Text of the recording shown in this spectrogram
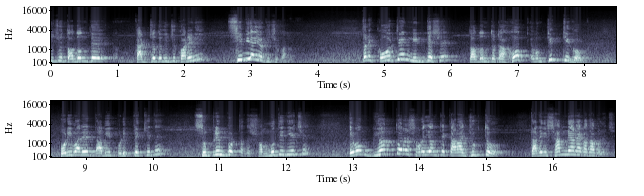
কিছু তদন্তের কার্যত কিছু করেনি, সিবিআইও কিছু করে তাহলে কোর্টের নির্দেশে তদন্তটা হোক এবং ঠিক ঠিক হোক পরিবারের দাবির পরিপ্রেক্ষিতে সুপ্রিম কোর্ট তাদের সম্মতি দিয়েছে এবং বৃহত্তর ষড়যন্ত্রে কারা যুক্ত তাদেরকে সামনে আনার কথা বলেছে।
